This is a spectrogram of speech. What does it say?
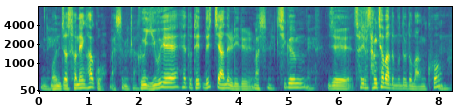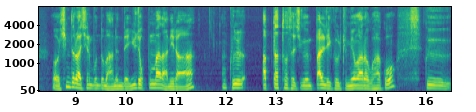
네. 먼저 선행하고 맞습니다. 그 이후에 해도 되, 늦지 않을 일을 맞습니다. 지금 네. 이제 사실 상처받은 분들도 많고 음. 어, 힘들어하시는 분도 많은데 유족뿐만 아니라 그걸 앞다퉈서 지금 빨리 그걸 규명하라고 하고 그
